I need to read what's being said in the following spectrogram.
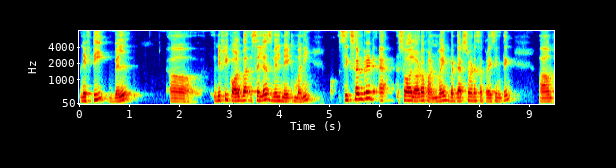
Nifty will uh, Nifty call sellers will make money. 600 uh, saw a lot of unwind, but that's not a surprising thing. Um,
